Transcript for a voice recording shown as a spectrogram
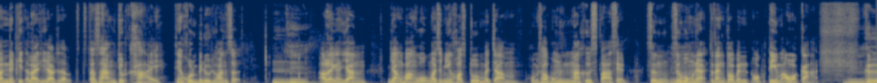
มันไม่ผิดอะไรที่อยากจะจะสร้างจุดขายที่ให้คนไปดูที่คอนเสิร์ตอืมอืมอะไรเงี้ยอย่างอย่างบางวงก็จะมีคอสตูมประจำผมชอบวงหนึ่งมากคือ Star Set ซึ่งซึ่งวงเนี้ยจะแต่งตัวเป็นออกธีมอวกาศอืมคือ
